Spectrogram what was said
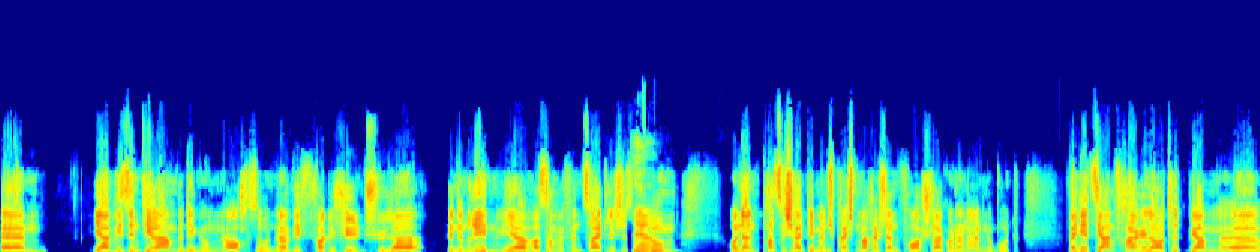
ähm, ja, wie sind die Rahmenbedingungen auch so? Ne? Wie, vor wie vielen SchülerInnen reden wir? Was haben wir für ein zeitliches ja. Volumen? Und dann passe ich halt dementsprechend, mache ich dann einen Vorschlag oder ein Angebot. Wenn jetzt die Anfrage lautet, wir haben äh,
